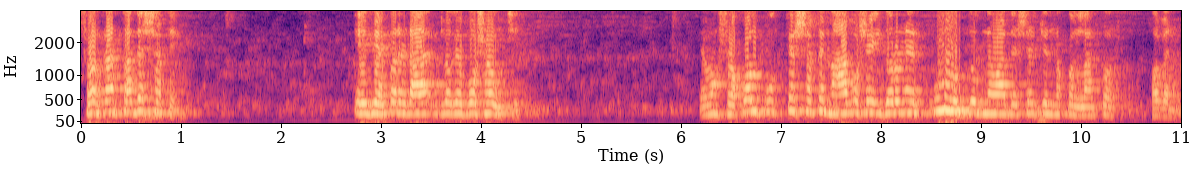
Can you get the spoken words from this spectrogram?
সরকার তাদের সাথে এই ব্যাপারে লোকে বসা উচিত। এবং সকল পক্ষের সাথে না বসে এই ধরনের কোনো উদ্যোগ নেওয়া দেশের জন্য কল্যাণকর হবে না।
